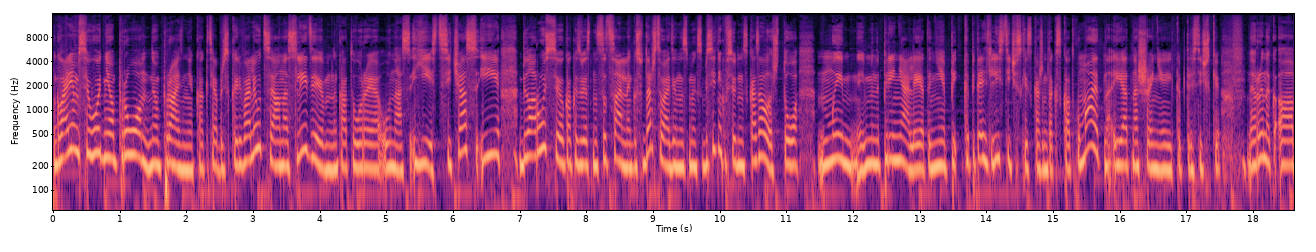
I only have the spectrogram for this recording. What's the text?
Говорим сегодня про э, праздник Октябрьской революции, о наследии, которое у нас есть сейчас. И Беларусь, как известно, социальное государство. Один из моих собеседников сегодня сказал, что мы именно переняли это не капиталистический, скажем так, склад ума и отношения, и капиталистический рынок, а,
